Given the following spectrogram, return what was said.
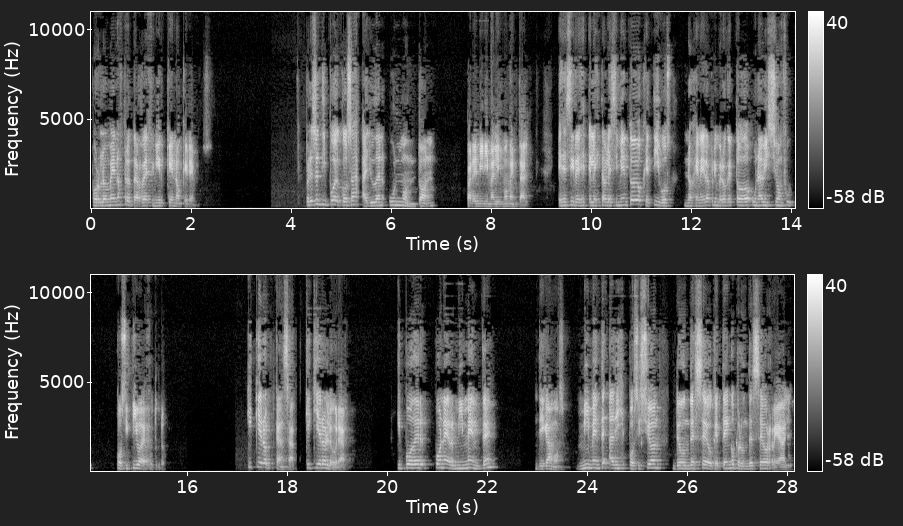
por lo menos tratar de definir qué no queremos. Pero ese tipo de cosas ayudan un montón para el minimalismo mental. Es decir, el establecimiento de objetivos nos genera primero que todo una visión positiva de futuro. ¿Qué quiero alcanzar? ¿Qué quiero lograr? Y poder poner mi mente, digamos, mi mente a disposición de un deseo que tengo, pero un deseo real,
